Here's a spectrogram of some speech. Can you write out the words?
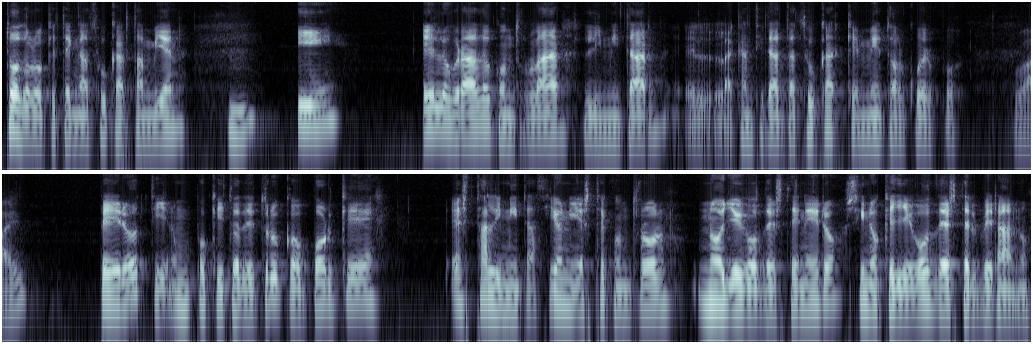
todo lo que tenga azúcar también, ¿Mm? y he logrado controlar, limitar el- la cantidad de azúcar que meto al cuerpo. Guay. Pero tiene un poquito de truco, porque esta limitación y este control no llegó desde enero, sino que llegó desde el verano,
